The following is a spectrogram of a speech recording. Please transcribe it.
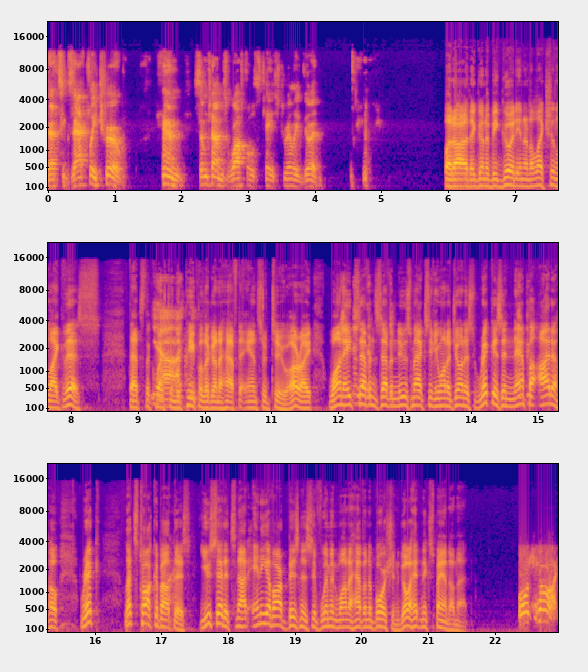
That's exactly true. And sometimes waffles taste really good. but are they going to be good in an election like this? That's the question Yeah, that people are going to have to answer too. All right, one eight seven seven Newsmax if you want to join us. Rick is in Nampa, Idaho. Rick, let's talk about this. You said it's not any of our business if women want to have an abortion. Go ahead and expand on that. Well, it's not.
